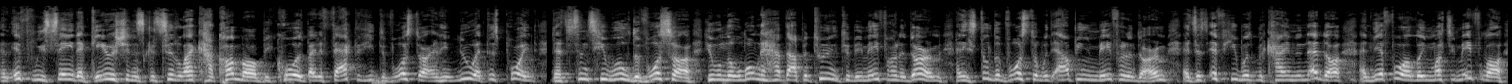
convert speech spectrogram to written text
And if we say that Gershon is considered like hakama because by the fact that he divorced her and he knew at this point that since he will divorce her, he will no longer have the opportunity to be made for a nedarim, and he still divorced her without being made for a nedarim, it's as if he was Mekayim the Neda, and therefore, Le Mati Mefla,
